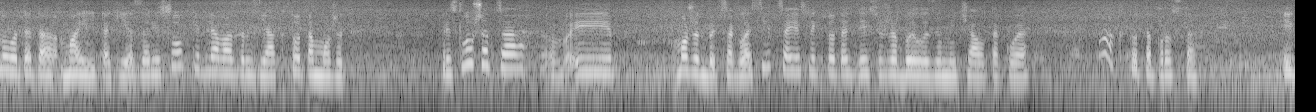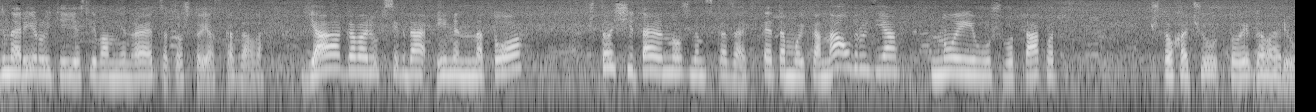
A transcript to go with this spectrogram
Ну вот это мои такие зарисовки для вас, друзья. Кто-то может прислушаться и, может быть, согласиться, если кто-то здесь уже был и замечал такое. А кто-то просто игнорируйте, если вам не нравится то, что я сказала. Я говорю всегда именно то, что считаю нужным сказать. Это мой канал, друзья. Ну и уж вот так вот, что хочу, то и говорю.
